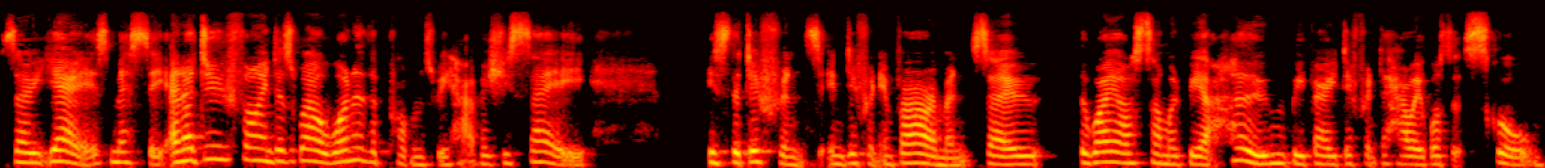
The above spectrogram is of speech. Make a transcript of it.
So yeah it's messy. And i do find as well one of the problems we have as you say is the difference in different environments. So the way our son would be at home would be very different to how he was at school.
